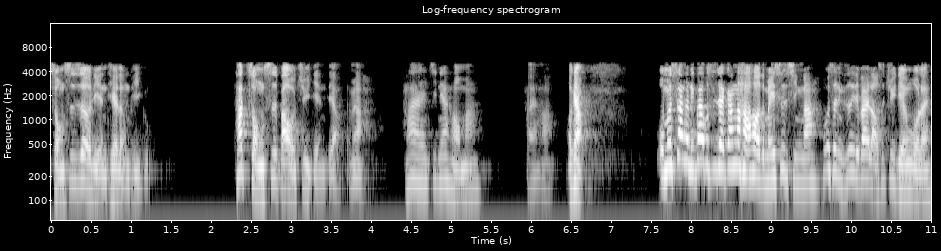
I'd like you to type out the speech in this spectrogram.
总是热脸贴冷屁股，他总是把我句点掉，有没有？嗨，今天好吗？还好，OK。我们上个礼拜不是才刚刚好好的没事情吗？为什么你这礼拜老是句点我嘞？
